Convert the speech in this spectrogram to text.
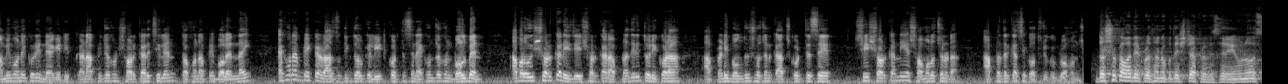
আমি মনে করি নেগেটিভ কারণ আপনি যখন সরকারে ছিলেন, তখন আপনি বলেন নাই। এখন আপনি একটা রাজনৈতিক দলকে লিড করতেছেন, এখন যখন বলবেন, আবার ওই সরকারই যে সরকার আপনাদেরই তৈরি করা, আপনারই বন্ধু স্বজন কাজ করতেছে, সেই সরকার নিয়ে সমালোচনাটা আপনাদের কাছে কতটুকু গ্রহণ দর্শক, আমাদের প্রধান উপদেষ্টা প্রফেসর ইউনুস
